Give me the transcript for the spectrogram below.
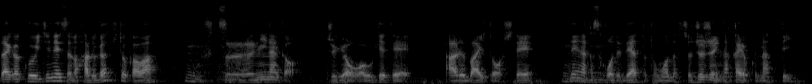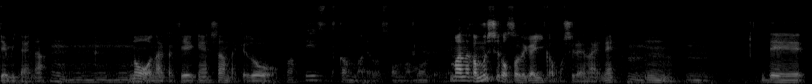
大学1年生の春学期とかはうん。普通になんか授業を受けてアルバイトをしてでなんかそこでで出会った友達と徐々に仲良くなっていってみたいなのをなんか経験したんだけどまあペースまではそんなもんだよね。まあなんかむしろそれがいいかもしれないね。うん。で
